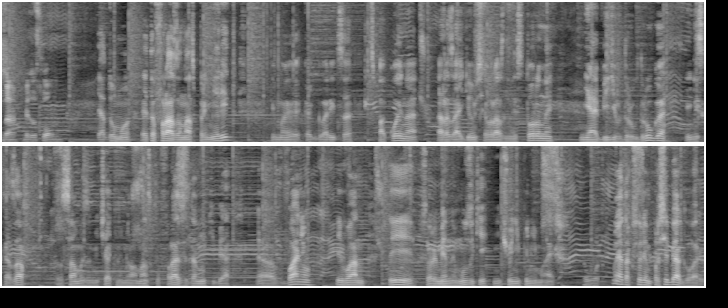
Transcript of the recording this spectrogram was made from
да, безусловно. Я думаю, эта фраза нас примирит, и мы, как говорится, спокойно разойдемся в разные стороны, не обидев друг друга и не сказав самой замечательной меломанской фразе «Да ну тебя э, в баню, Иван, ты в современной музыке ничего не понимаешь». Вот. Ну, я так все время про себя говорю.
